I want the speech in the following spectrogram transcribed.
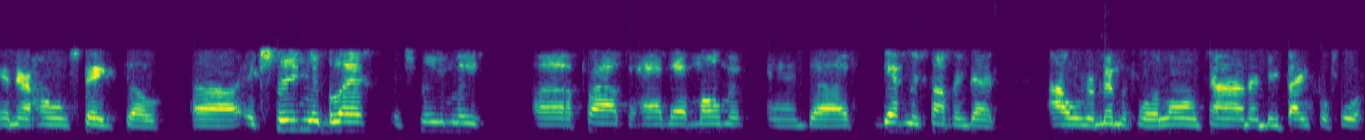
in their home state. So uh, extremely blessed, extremely uh, proud to have that moment, and uh, it's definitely something that I will remember for a long time and be thankful for.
